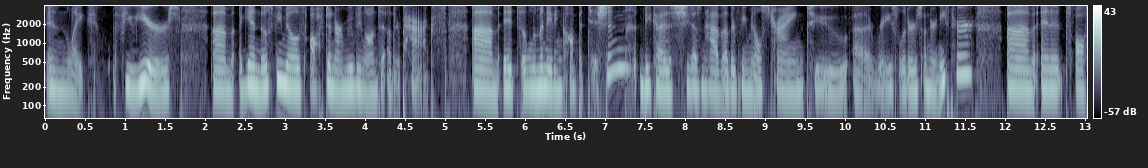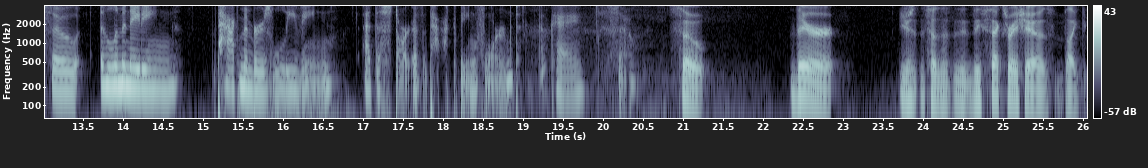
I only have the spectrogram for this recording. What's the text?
in like a few years, um, again, those females often are moving on to other packs. Um, it's eliminating competition because she doesn't have other females trying to uh, raise litters underneath her. Um, and it's also eliminating pack members leaving at the start of a pack being formed. Okay. So, So they're you're, so the, the sex ratios like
